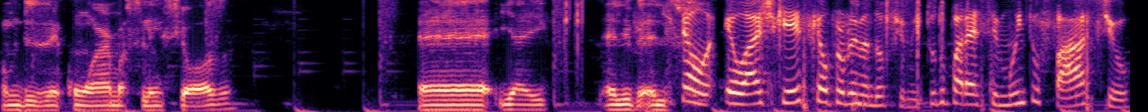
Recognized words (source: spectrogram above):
vamos dizer, com arma silenciosa. É, e aí ele, ele... Então, eu acho que esse que é o problema do filme. Tudo parece muito fácil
